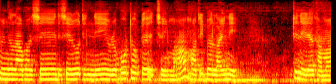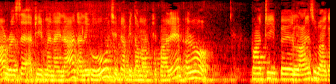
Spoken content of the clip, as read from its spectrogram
မင်္ဂလာပါရှင်တချေတို့ဒီနေ့ report ထုတ်တဲ့အချိန်မှာ multiple line နေဖြစ်နေတဲ့အခါမှာ reset အပြည့်မှတ်နိုင်လားဒါလေးကိုရှင်းပြပေးသွားမှာဖြစ်ပါတယ်အဲ့တော့ multiple line ဆိုတာက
